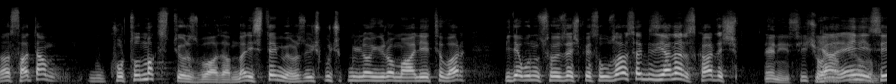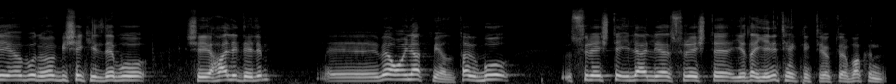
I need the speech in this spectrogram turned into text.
zaten kurtulmak istiyoruz bu adamdan istemiyoruz. 3,5 milyon euro maliyeti var. Bir de bunun sözleşmesi uzarsa biz yanarız kardeşim. En iyisi hiç Yani en iyisi bunu bir şekilde bu şeyi halledelim eee, ve oynatmayalım. Tabii bu süreçte ilerleyen süreçte ya da yeni teknik direktör bakın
